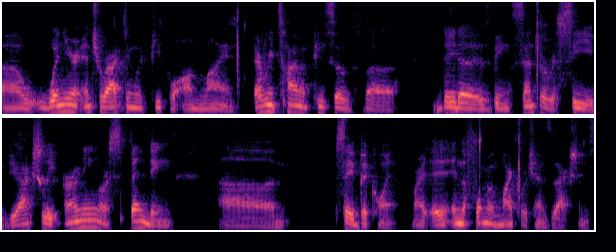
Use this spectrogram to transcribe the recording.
uh, when you're interacting with people online, every time a piece of uh, data is being sent or received, you're actually earning or spending, uh, say, Bitcoin, right, in the form of microtransactions.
